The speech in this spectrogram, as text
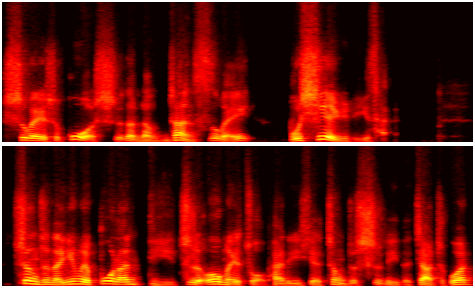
视为是过时的冷战思维，不屑于理睬，甚至呢，因为波兰抵制欧美左派的一些政治势力的价值观，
